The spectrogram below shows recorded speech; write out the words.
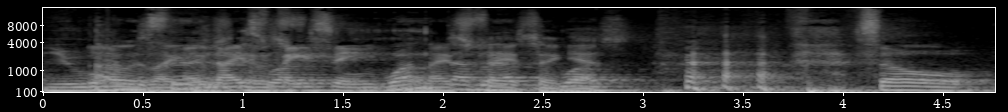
You Oh, it open was like- a nice it was facing. One Nice tablet facing, yeah. was so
